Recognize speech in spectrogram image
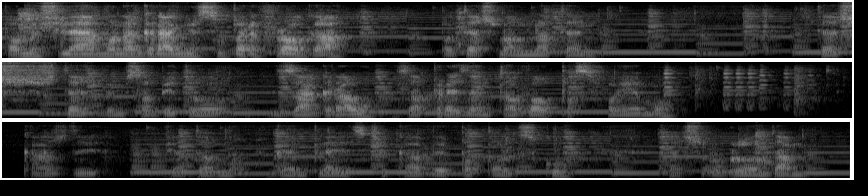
Pomyślałem o nagraniu Super Froga, bo też mam na ten. Też, też bym sobie to zagrał, zaprezentował po swojemu. Każdy, wiadomo, gameplay jest ciekawy po polsku. Też oglądam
